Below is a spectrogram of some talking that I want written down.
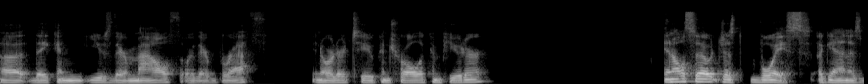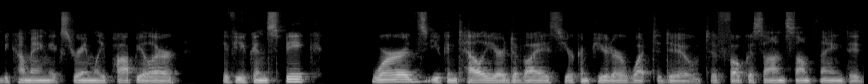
uh, they can use their mouth or their breath in order to control a computer. And also, just voice again is becoming extremely popular. If you can speak words, you can tell your device, your computer, what to do to focus on something, to,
